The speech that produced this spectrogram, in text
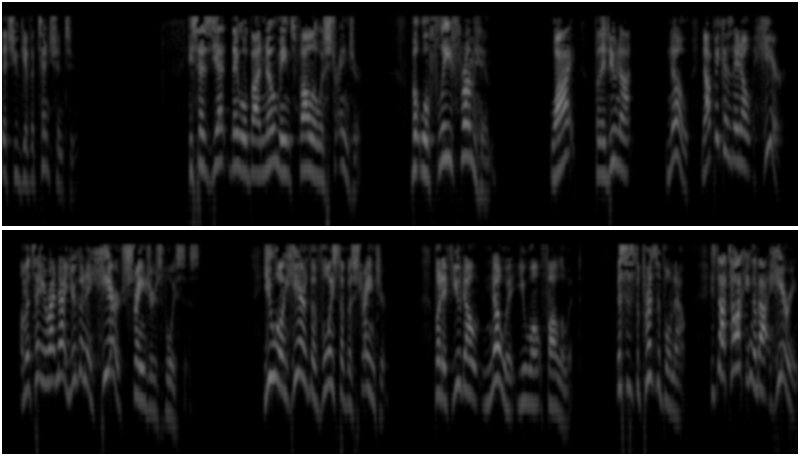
that you give attention to. He says, Yet they will by no means follow a stranger, but will flee from him. Why? For they do not know. Not because they don't hear. I'm going to tell you right now, you're going to hear strangers' voices. You will hear the voice of a stranger. But if you don't know it, you won't follow it. This is the principle now. He's not talking about hearing.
